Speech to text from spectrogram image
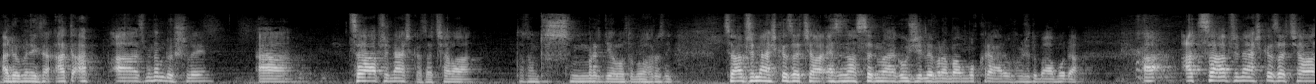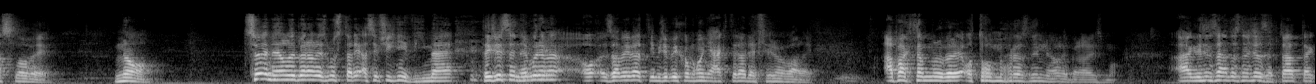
A Dominik tam. A, a, a jsme tam došli a celá přednáška začala, to tam to smrdělo, to bylo hrozný. Celá přednáška začala, já jsem tam sedl na nějakou židli, ona byla mokrá, doufám, že to byla voda. A, a celá přednáška začala slovy. No, co je neoliberalismus, tady asi všichni víme, takže se nebudeme zabývat tím, že bychom ho nějak teda definovali. A pak tam mluvili o tom hrozném neoliberalismu. A když jsem se na to snažil zeptat, tak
